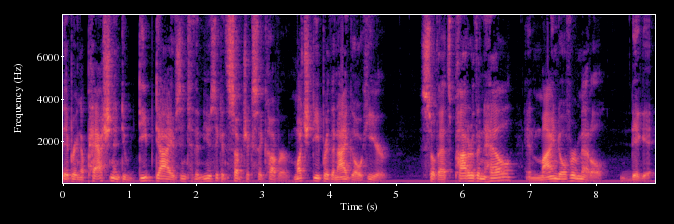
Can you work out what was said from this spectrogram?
They bring a passion and do deep dives into the music and subjects they cover, much deeper than I go here. So that's Potter Than Hell and Mind Over Metal. Dig it.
